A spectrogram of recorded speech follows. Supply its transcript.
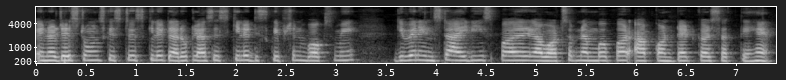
energy stones crystals के लिए टैरो क्लासेस के लिए डिस्क्रिप्शन बॉक्स में गिवन इंस्टा आईडीज़ पर या व्हाट्सअप नंबर पर आप कॉन्टैक्ट कर सकते हैं।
